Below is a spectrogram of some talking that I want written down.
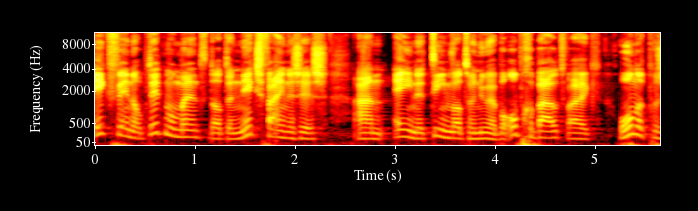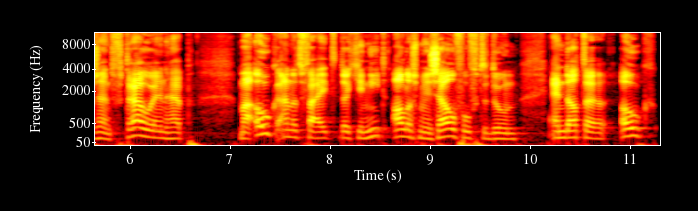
Ik vind op dit moment dat er niks fijners is aan ene team wat we nu hebben opgebouwd, waar ik 100% vertrouwen in heb. Maar ook aan het feit dat je niet alles meer zelf hoeft te doen. En dat er ook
